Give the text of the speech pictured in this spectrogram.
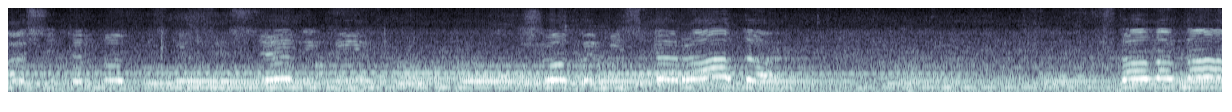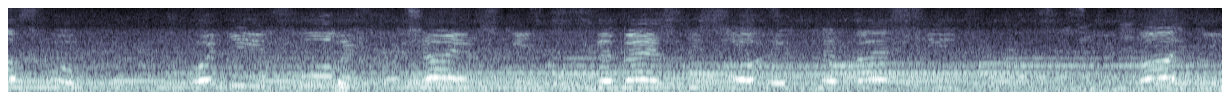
наші тернопільські священики, щоб міська рада дала назву одній з вулиць Почаївській Небесній Небесній Сотні.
